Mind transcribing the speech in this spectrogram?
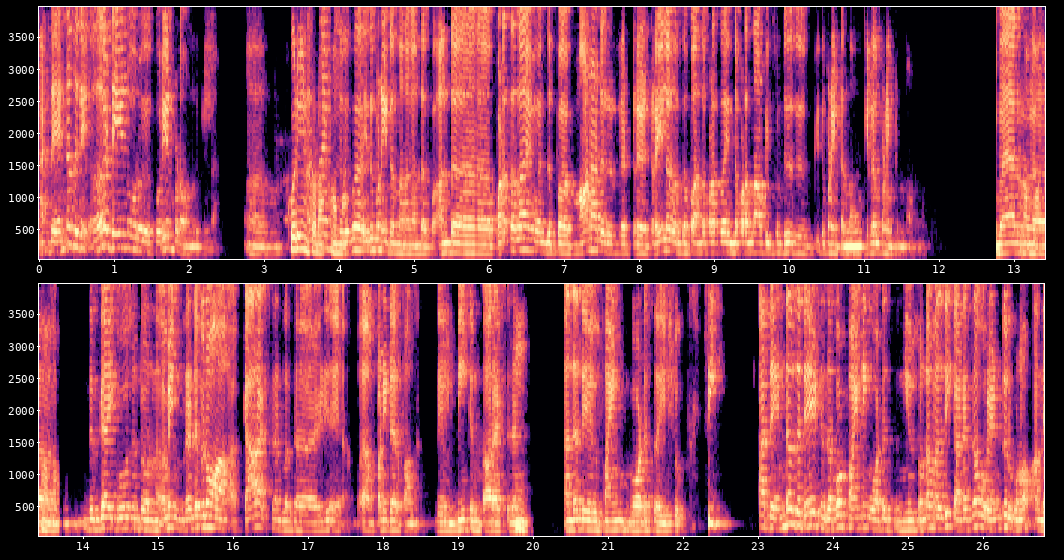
at the end of the day a டேன்னு ஒரு கொரியன் படம் வந்திருக்குல்ல கொரியன் அதான் படம் இது பண்ணிட்டு இருந்தாங்க அந்த அந்த படத்தை தான் இந்த மாநாடு ட்ரெய்லர் வந்தப்ப அந்த படத்தை இந்த படம் தான் அப்படின்னு சொல்லிட்டு இது- இது பண்ணிட்டு இருந்தாங்க கிண்டல் பண்ணிட்டு இருந்தாங்க. ஆமா. திஸ் கை கோஸ் இன்டு ஐ மீன் ரெண்டு பேரும் கார் ஆக்சிடென்ட்ல பண்ணிட்டே இருப்பாங்க. They will beat in car accident and then they will find what is the issue see at the end of the day it is about finding what is நீ சொன்ன மாதிரி கரெக்டா ஒரு எண்ட் இருக்கணும். அந்த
